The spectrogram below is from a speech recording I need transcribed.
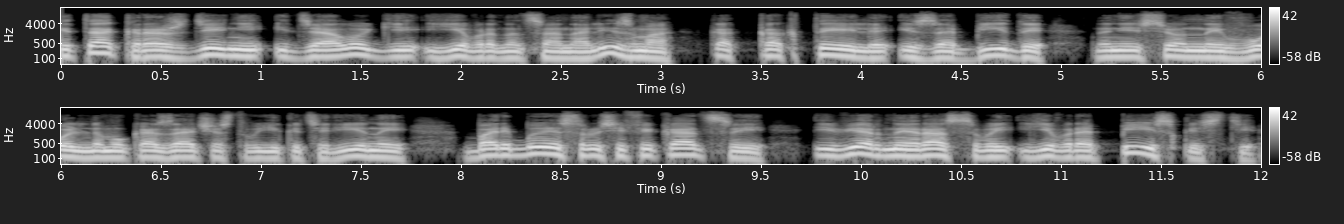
Итак, рождение идеологии евронационализма как коктейля из обиды, нанесенной вольному казачеству Екатериной, борьбы с русификацией и верной расовой европейскости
